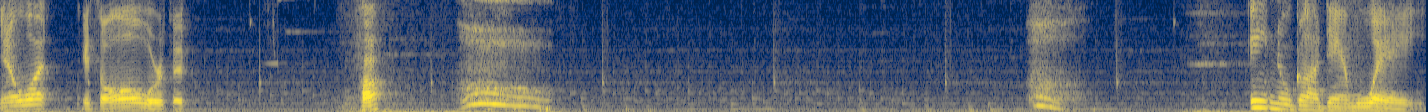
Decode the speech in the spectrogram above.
You know what? It's all worth it. Huh? Ain't no goddamn way.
